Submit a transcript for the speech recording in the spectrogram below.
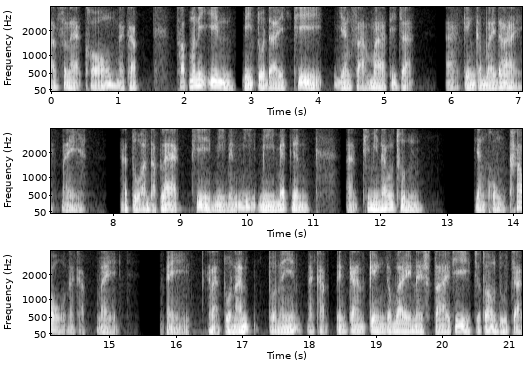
ลักษณะของนะครับท็อปมันนี่อินมีตัวใดที่ยังสามารถที่จะเก่งกำไรได้ในตัวอันดับแรกที่มีเม็ดนี้มีเม็ดเงินที่มีนักลงทุนยังคงเข้านะครับในในขณะตัวนั้นตัวนี้นะครับเป็นการเก่งกำไรในสไตล์ที่จะต้องดูจาก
